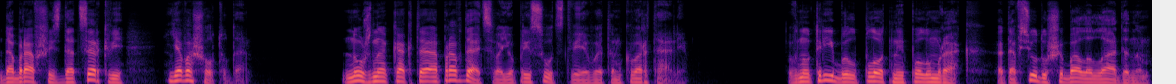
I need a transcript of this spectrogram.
Добравшись до церкви, я вошел туда. Нужно как-то оправдать свое присутствие в этом квартале. Внутри был плотный полумрак, отовсюду шибало ладаном.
